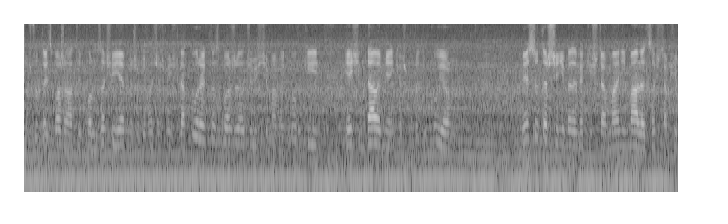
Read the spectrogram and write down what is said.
cóż, tutaj zboże na tym polu zasiejemy, żeby chociaż mieć dla kurek to zboże. Oczywiście mamy kurki, jeść im dałem, jajka już produkują. Więc tu też się nie będę w jakieś tam animale, coś tam się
